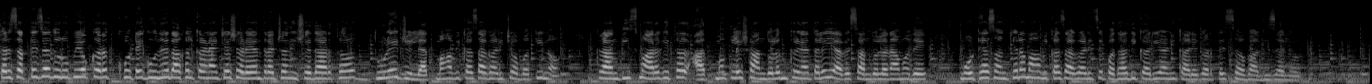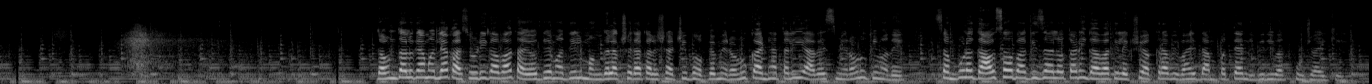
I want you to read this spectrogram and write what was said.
तर सत्तेचा दुरुपयोग करत खोटे गुन्हे दाखल करण्याच्या षडयंत्राच्या निषेधार्थ धुळे जिल्ह्यात महाविकास आघाडीच्या वतीनं क्रांती स्मारक इथं आत्मक्लेश आंदोलन करण्यात आले. यावेळेस आंदोलनामध्ये मोठ्या संख्येनं महाविकास आघाडीचे पदाधिकारी आणि कार्यकर्ते सहभागी झाले होते. दौंड तालुक्यामधल्या कासुर्डी गावात अयोध्येमधील मंगल अक्षता कलशाची भव्य मिरवणूक काढण्यात आली. यावेळेस मिरवणुकीमध्ये संपूर्ण गाव सहभागी झालं होतं आणि गावातील एकशे अकरा विवाहित दाम्पत्यांनी विधिवत पूजाही केली.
